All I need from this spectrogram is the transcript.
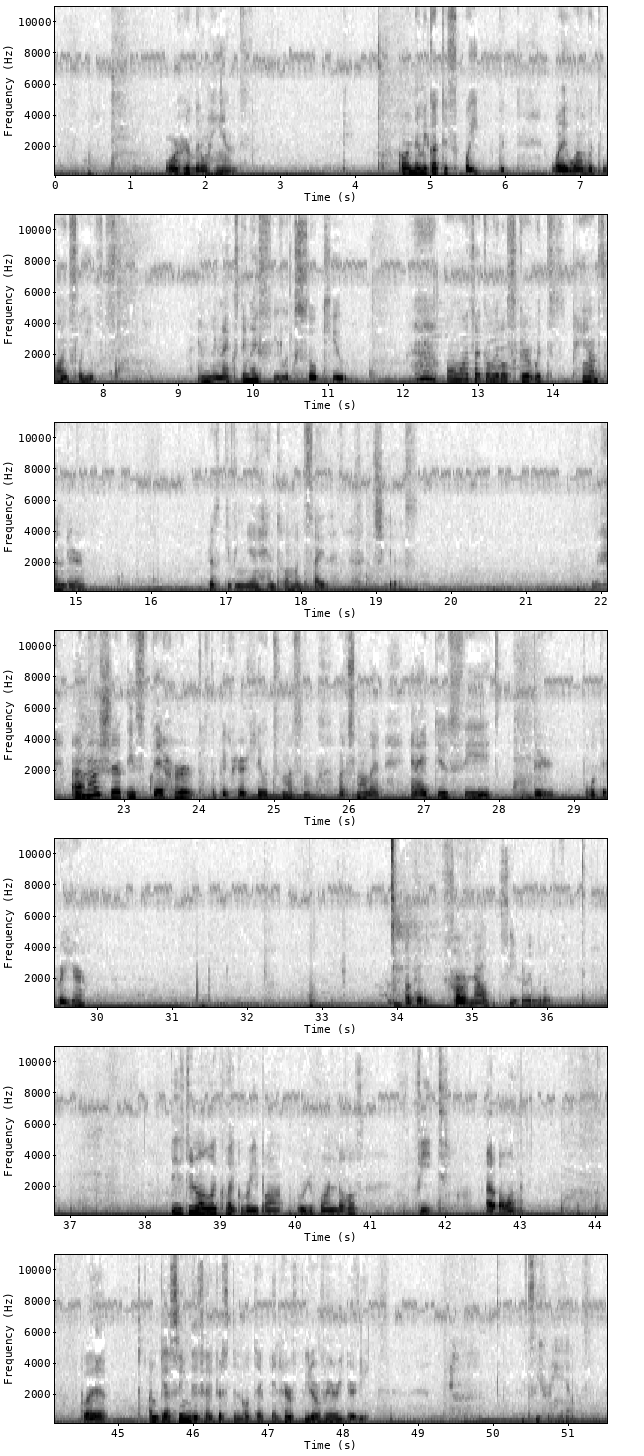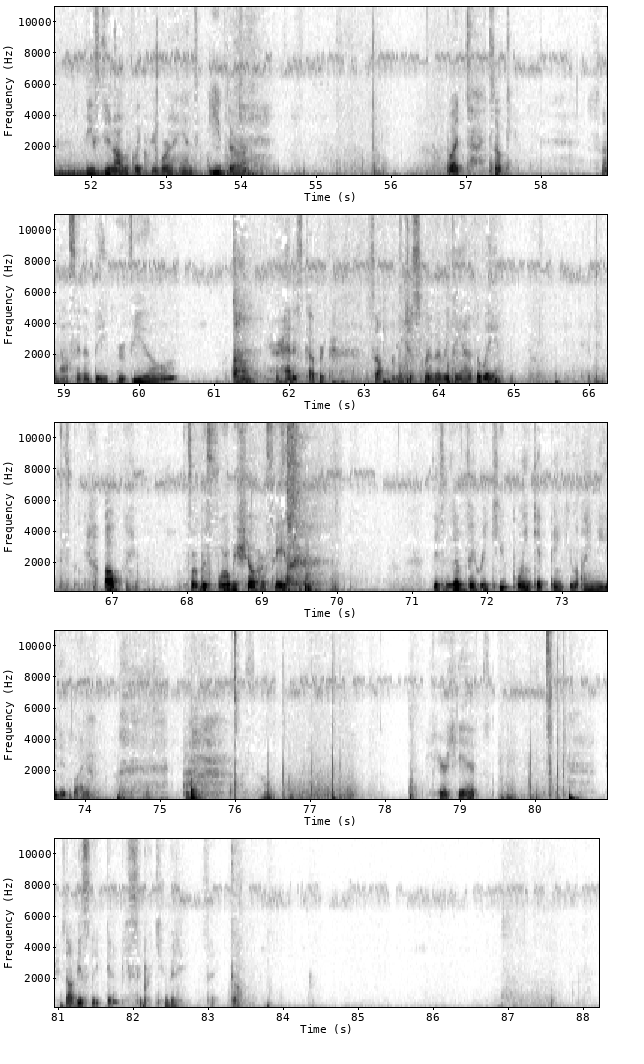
Or her little hands. Okay. Oh, and then we got this white with white one with long sleeves. And the next thing I see looks so cute. Oh, it's like a little skirt with pants under. Just giving you a hint on what size she is. I'm not sure if these fit her because the picture she looks much much smaller, and I do see it's they're folded right here. Okay, so now let's see her little feet. These do not look like reborn reborn dolls feet at all, but I'm guessing this is just an old type, and her feet are very dirty. See her hands. These do not look like reborn hands either. But it's okay. So now for the big reveal. Um, her head is covered. So let me just move everything out of the way. Oh, for, before we show her face, this is a very cute blanket. Thank you. I needed one. So, here she is. Obviously going to be super cute. Ready, set, go.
